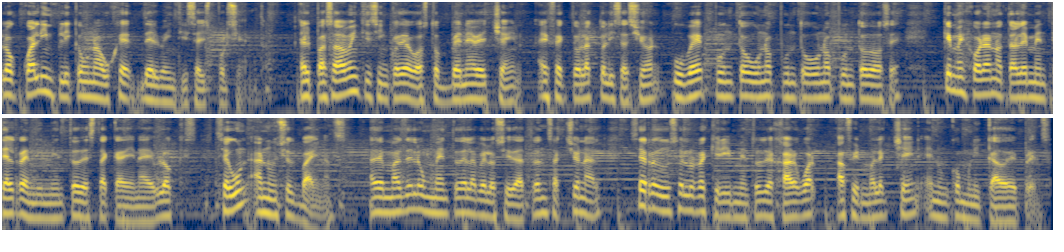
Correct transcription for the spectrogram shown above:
lo cual implica un auge del 26%. El pasado 25 de agosto, BNB Chain efectuó la actualización V.1.1.12 que mejora notablemente el rendimiento de esta cadena de bloques, según anuncios Binance. Además del aumento de la velocidad transaccional, se reducen los requerimientos de hardware, afirmó el exchange en un comunicado de prensa.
